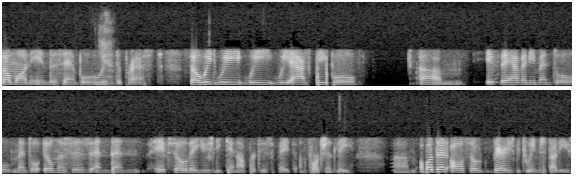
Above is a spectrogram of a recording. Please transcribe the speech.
someone in the sample who is depressed. So we we we we ask people um, if they have any mental mental illnesses, and then if so, they usually cannot participate, unfortunately. Um, but that also varies between studies.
